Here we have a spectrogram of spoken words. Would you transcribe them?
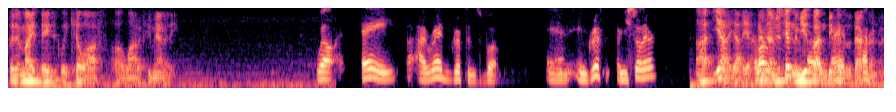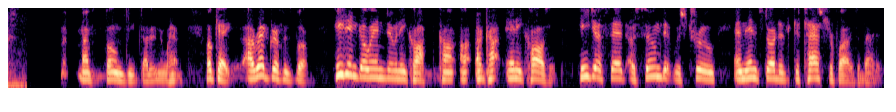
but it might basically kill off a lot of humanity. Well, a I read Griffin's book, and in Griffin, are you still there? Uh, yeah, yeah, yeah. I'm, I'm, just hitting the mute button uh, because had, of the background I, noise. My phone beeped. I didn't know what happened. Okay, I read Griffin's book. He didn't go into any co- co- uh, uh any causes. He just said assumed it was true and then started to catastrophize about it.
